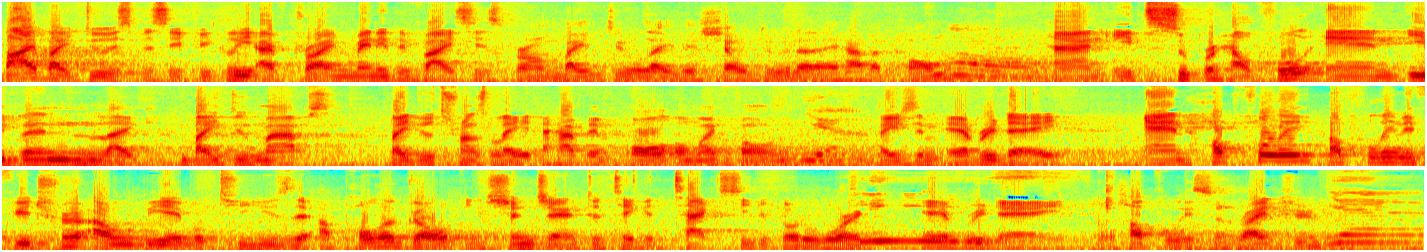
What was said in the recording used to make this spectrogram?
by Baidu specifically. I've tried many devices from Baidu, like the Xiaodu that I have at home, Oh. and it's super helpful. And even like Baidu Maps, Baidu Translate, I have them all on my phone. Yeah. I use them every day. And hopefully, hopefully in the future, I will be able to use the Apollo Go in Shenzhen to take a taxi to go to work Please. every day. So hopefully soon, right, Ju? Yeah,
